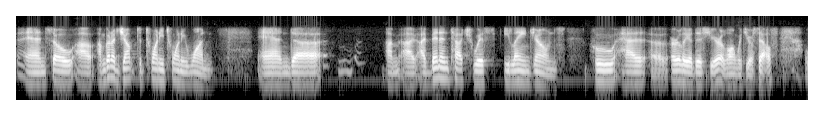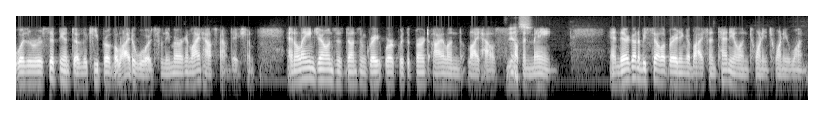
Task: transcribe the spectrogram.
and so uh, I'm going to jump to 2021, and. Uh, I'm, I, I've been in touch with Elaine Jones, who had uh, earlier this year, along with yourself, was a recipient of the Keeper of the Light Awards from the American Lighthouse Foundation. And Elaine Jones has done some great work with the Burnt Island Lighthouse yes. up in Maine. And they're going to be celebrating a bicentennial in 2021.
